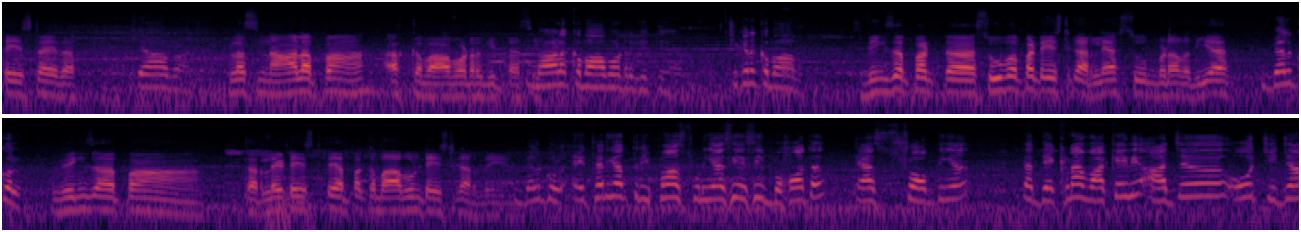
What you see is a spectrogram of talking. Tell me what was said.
ਟੇਸਟ ਹੈ ਇਹਦਾ। ਕੀ ਬਾਤ ਹੈ ਪਲੱਸ ਨਾਲ ਆਪਾਂ ਆ ਕਬਾਬ ਆਰਡਰ ਕੀਤਾ ਸੀ। ਨਾਲ ਕਬਾਬ ਆਰਡਰ ਕੀਤੇ ਆ। ਚਿਕਨ ਕਬਾਬ। ਵਿੰਗਸ ਆਪਾਂ ਸੂਪ ਆਪਾਂ ਟੇਸਟ ਕਰ ਲਿਆ ਸੂਪ ਬੜਾ ਵਧੀਆ। ਬਿਲਕੁਲ। ਵਿੰਗਸ ਆਪਾਂ ਕਰ ਲਏ ਟੇਸਟ ਤੇ ਆਪਾਂ ਕਬਾਬ ਹੁਣ ਟੇਸਟ ਕਰਦੇ ਹਾਂ। ਬਿਲਕੁਲ। ਇੱਥੇ ਦੀਆਂ ਤਾਰੀਫਾਂ ਸੁਣੀਆਂ ਸੀ ਅਸੀਂ ਬਹੁਤ ਇਸ ਸ਼ਾਪ ਦੀਆਂ। ਤਾਂ ਦੇਖਣਾ ਵਾਕਈ ਵੀ ਅੱਜ ਉਹ ਚੀਜ਼ਾਂ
